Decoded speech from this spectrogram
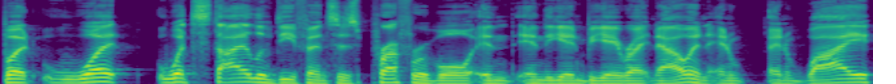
but what what style of defense is preferable in, in the NBA right now, and and and why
